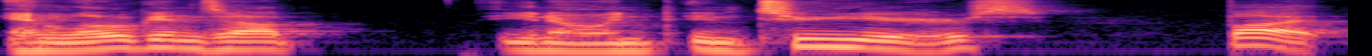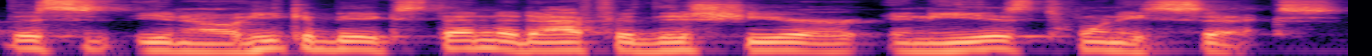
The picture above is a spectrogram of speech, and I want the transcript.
And Logan's up, you know, in, in two years. But this, you know, he could be extended after this year, and he is 26.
